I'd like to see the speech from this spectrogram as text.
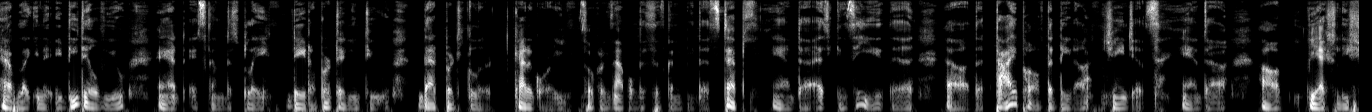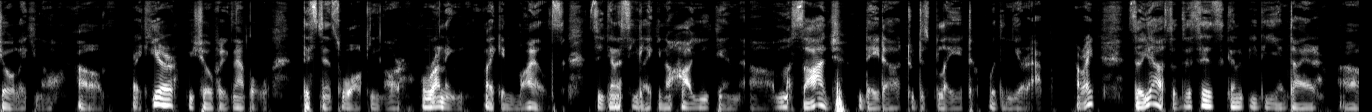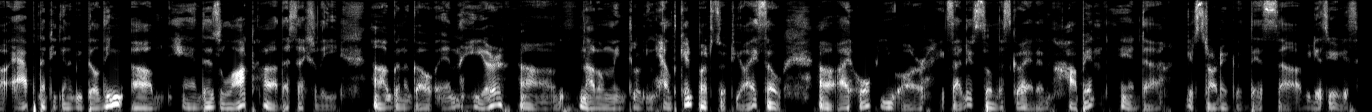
have like in a, detail view and it's going to display data pertaining to that particular category. So for example, this is going to be the steps and uh, as you can see, the, uh, the type of the data changes and uh, uh we actually show like, you know, uh, right here, we show, for example, distance walking or running like in miles. So you're to see like, you know, how you can uh, massage data to display it within your app. All right. So yeah, so this is to be the entire uh, app that you're going to be building um, and there's a lot uh, that's actually uh, going to go in here um, not only including HealthKit but SwiftUI so uh, I hope you are excited. So let's go ahead and hop in and uh, get started with this uh, video series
